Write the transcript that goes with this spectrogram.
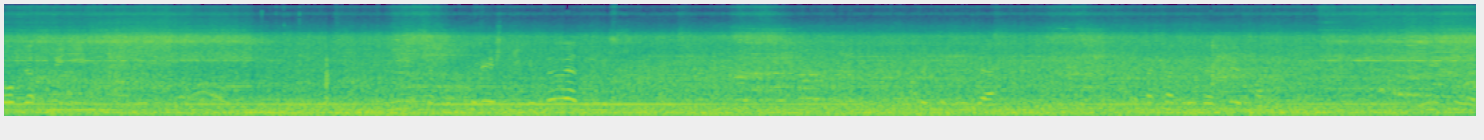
роблять мені. Місце, покришники, привезли. Такі друзі. Така друзі фірма. Вийшли.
